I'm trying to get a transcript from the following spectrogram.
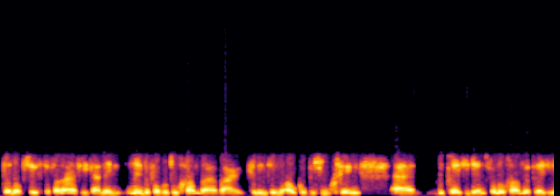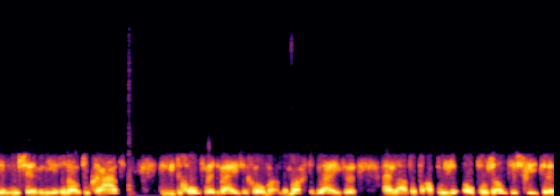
ten opzichte van Afrika. Neem, neem bijvoorbeeld Oeganda, waar Clinton ook op bezoek ging. Uh, de president van Oeganda, president Museveni, is een autocraat. Die liet de grondwet wijzigen om aan de macht te blijven. Hij laat op opposanten schieten,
